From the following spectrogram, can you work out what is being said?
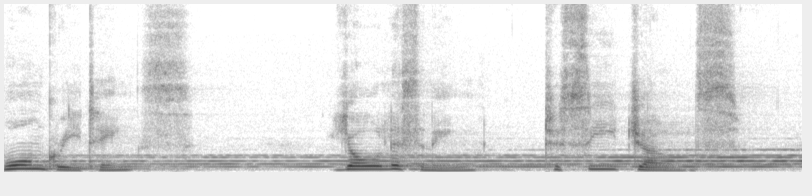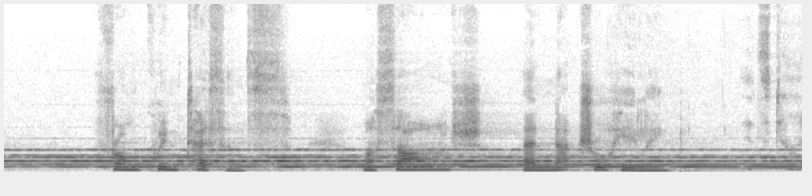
Warm greetings. You're listening to C. Jones from Quintessence Massage and Natural Healing. It's time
